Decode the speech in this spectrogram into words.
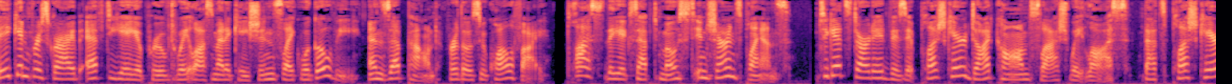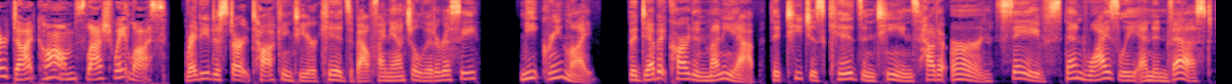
They can prescribe FDA-approved weight loss medications like Wagovi and Zepbound for those who qualify. Plus, they accept most insurance plans. To get started, visit plushcare.com slash weight loss. That's plushcare.com slash weight loss. Ready to start talking to your kids about financial literacy? Meet Greenlight, the debit card and money app that teaches kids and teens how to earn, save, spend wisely, and invest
